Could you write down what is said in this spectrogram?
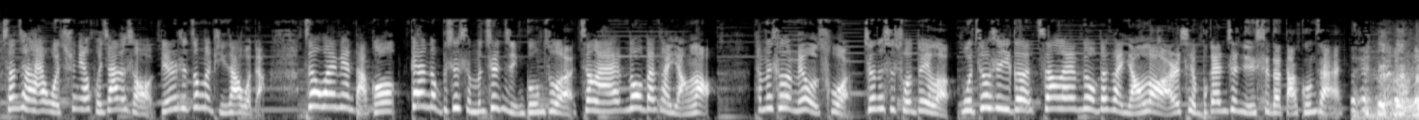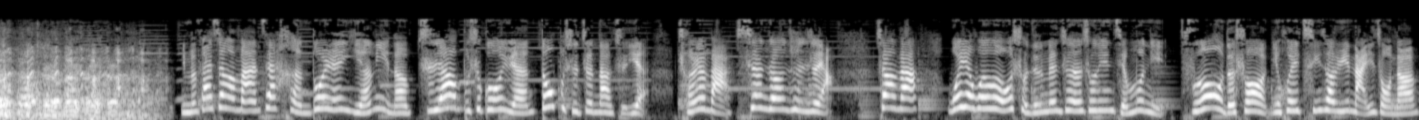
想起来，我去年回家的时候，别人是这么评价我的：在外面打工，干的不是什么正经工作，将来没有办法养老。他们说的没有错，真的是说对了。我就是一个将来没有办法养老，而且不干正经事的打工仔。你们发现了吗？在很多人眼里呢，只要不是公务员，都不是正当职业。承认吧，现状就是这样。这样吧，我也问问我手机那边正在收听节目，你择偶的时候你会倾向于哪一种呢？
